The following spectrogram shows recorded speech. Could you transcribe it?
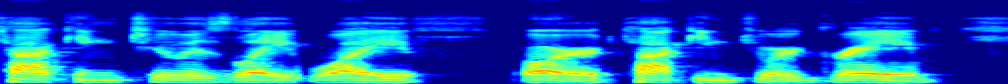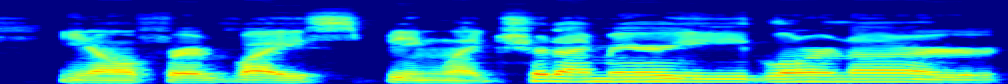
talking to his late wife or talking to her grave, you know, for advice, being like, should I marry Lorna or,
